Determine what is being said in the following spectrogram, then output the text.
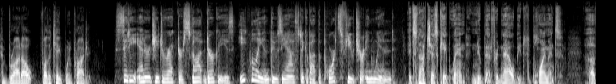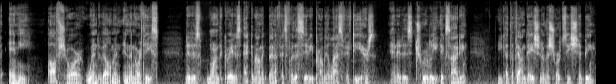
and brought out for the Cape Wind project. City Energy Director Scott Durkee is equally enthusiastic about the port's future in wind. It's not just Cape Wind. New Bedford now will be the deployment of any offshore wind development in the Northeast. It is one of the greatest economic benefits for the city, probably the last 50 years. And it is truly exciting. You got the foundation of the short sea shipping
